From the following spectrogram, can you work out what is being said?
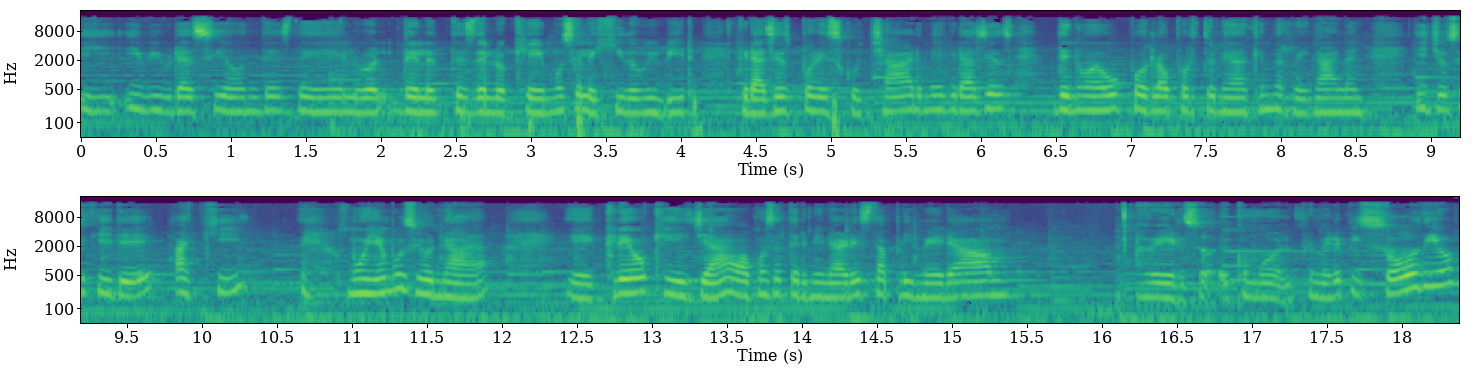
y, vibración desde lo, desde lo que hemos elegido vivir. Gracias por escucharme, gracias de nuevo por la oportunidad que me regalan y yo seguiré aquí muy emocionada. Eh, creo que ya vamos a terminar esta primera, a ver, como el primer episodio.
